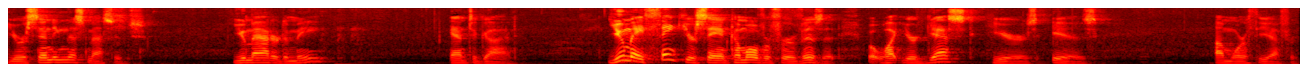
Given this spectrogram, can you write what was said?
you are sending this message. You matter to me and to God. You may think you're saying, Come over for a visit, but what your guest hears is, I'm worth the effort.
